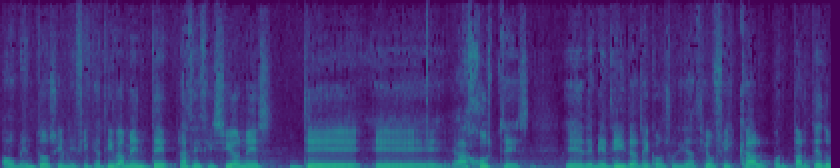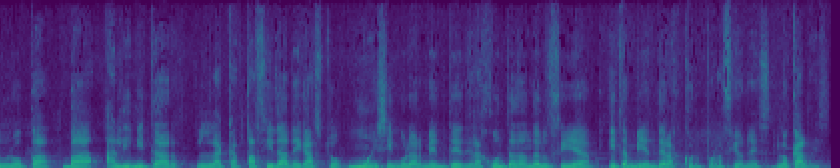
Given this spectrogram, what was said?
aumentó significativamente. Las decisiones de eh, ajustes eh, de medidas de consolidación fiscal por parte de Europa va a limitar la capacidad de gasto muy singularmente de la Junta de Andalucía y también de las corporaciones locales.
